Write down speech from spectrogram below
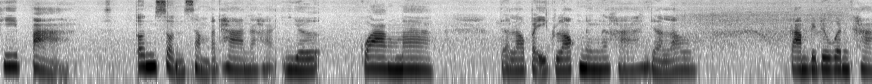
ที่ป่าต้นสนสัมปทานนะคะ เยอะ กว้างมาก เดี๋ยวเราไปอีกล็อกหนึ่งนะคะ เดี๋ยวเราตามไปดูกันค่ะ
